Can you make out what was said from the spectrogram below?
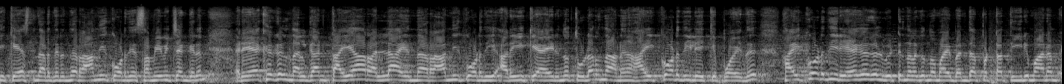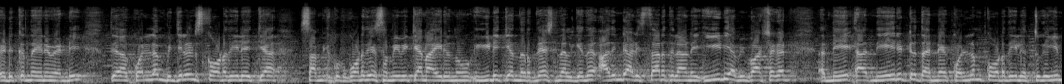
ഈ കേസ് നടന്നിരുന്നത്. റാന്നി കോടതിയെ സമീപിച്ചെങ്കിലും രേഖകൾ നൽകാൻ തയ്യാറല്ല എന്ന് റാന്നി കോടതി അറിയിക്കുകയായിരുന്നു. തുടർന്നാണ് ഹൈക്കോടതിയിലേക്ക് പോയത്. ഹൈക്കോടതി രേഖകൾ വിട്ടു നൽകുന്നതുമായി ബന്ധപ്പെട്ട തീരുമാനം എടുക്കുന്നതിന് വേണ്ടി കൊല്ലം വിജിലൻസ് കോടതിയിലേക്ക് കോടതിയെ സമീപിക്കാനായിരുന്നു ഇ ഡിക്ക് നിർദ്ദേശം നൽകിയത്. അതിന്റെ അടിസ്ഥാനത്തിലാണ് ഇ ഡി അഭിഭാഷകൻ നേരിട്ട് തന്നെ കൊല്ലം കോടതിയിൽ എത്തുകയും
